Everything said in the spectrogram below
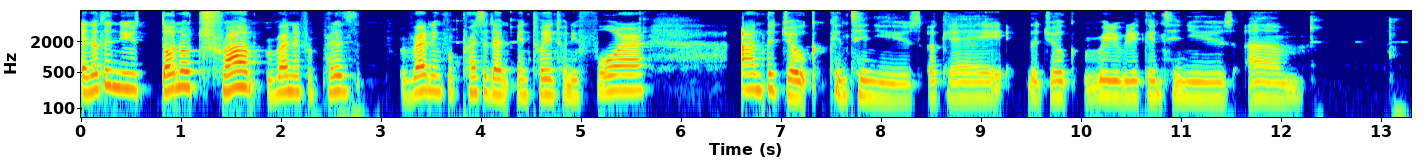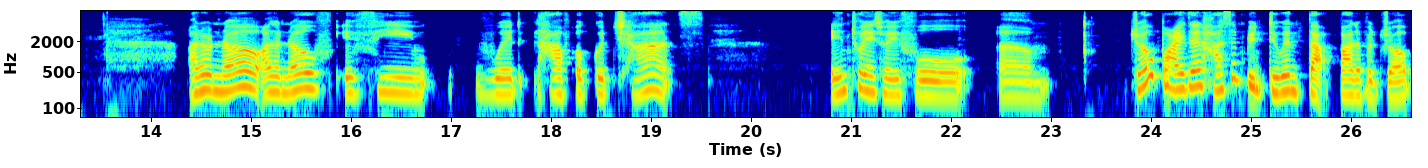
another news: Donald Trump running for president, running for president in 2024, and the joke continues. Okay, the joke really, really continues. Um, I don't know. I don't know if, if he would have a good chance in 2024, um, Joe Biden hasn't been doing that bad of a job,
